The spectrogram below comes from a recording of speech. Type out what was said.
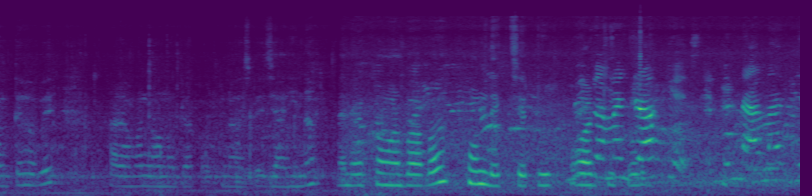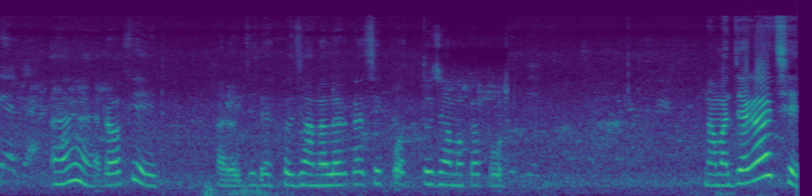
আনতে হবে। আর আমার ননদরা কখন আসবে জানি না। দেখো আমার বাবা ফোন দেখছে একটু। ও আর কি করে হ্যাঁ রকেট। আর ওই যে দেখো জানালার কাছে কত জামা কাপড় নামার জায়গা আছে?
